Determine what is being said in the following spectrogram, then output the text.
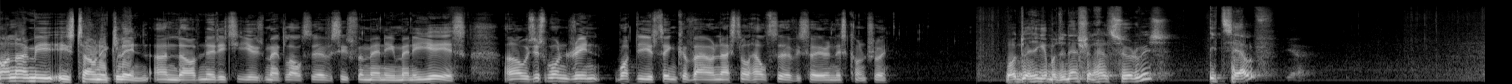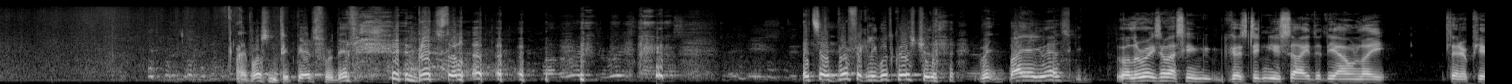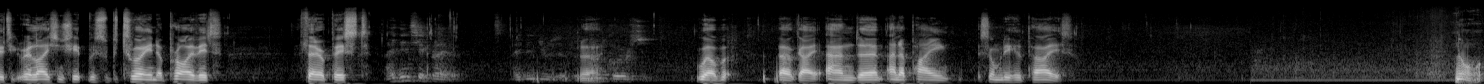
My name is Tony Glynn, and I've needed to use mental health services for many, many years. And I was just wondering, what do you think of our National Health Service here in this country? What do I think about the National Health Service itself? Yeah. I wasn't prepared for that in Bristol. Well, the reason, the reason I'm asking is... it's a perfectly good question. Why are you asking? Well, the reason I'm asking, because didn't you say that the only therapeutic relationship was between a private therapist, I didn't say private. I didn't use it. Right. well, but, okay, and, um, and a paying, somebody who pays? No,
